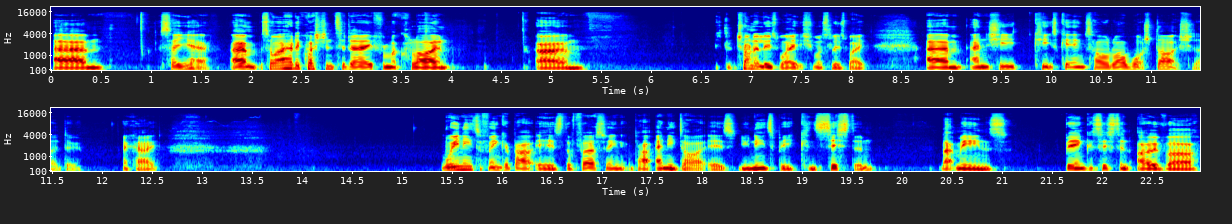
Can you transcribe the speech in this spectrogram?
Um, so yeah, um, so I had a question today from a client. Um, trying to lose weight. She wants to lose weight, um, and she keeps getting told, "Well, what diet should I do?" Okay. We need to think about is the first thing about any diet is you need to be consistent. That means being consistent over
